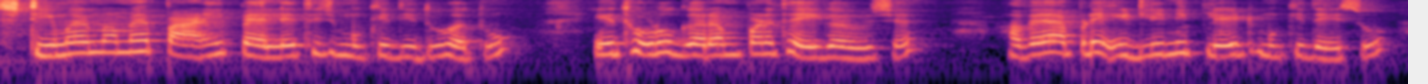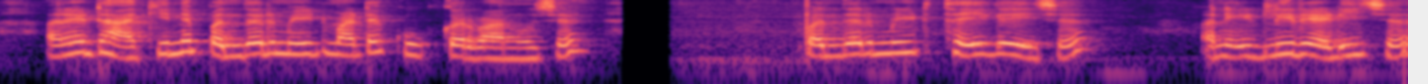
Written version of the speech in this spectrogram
સ્ટીમરમાં મેં પાણી પહેલેથી જ મૂકી દીધું હતું. એ થોડું ગરમ પણ થઈ ગયું છે. હવે આપણે ઇડલીની પ્લેટ મૂકી દઈશું અને ઢાંકીને પંદર મિનિટ માટે કૂક કરવાનું છે. પંદર મિનિટ થઈ ગઈ છે અને ઇડલી રેડી છે.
